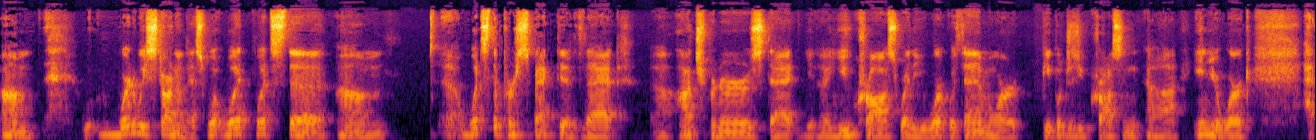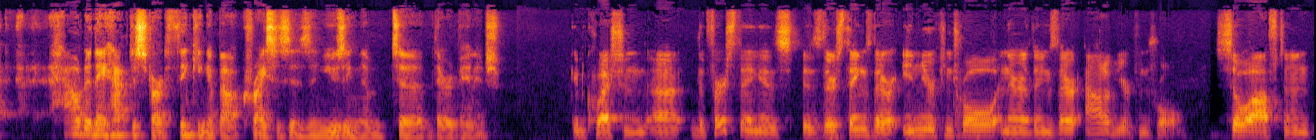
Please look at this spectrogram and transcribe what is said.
um, where do we start on this? What what what's the um, what's the perspective that uh, entrepreneurs that uh, you cross, whether you work with them or people just you crossing uh, in your work, how do they have to start thinking about crises and using them to their advantage? Good question. Uh, the first thing is is there's things that are in your control and there are things that are out of your control. So often,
